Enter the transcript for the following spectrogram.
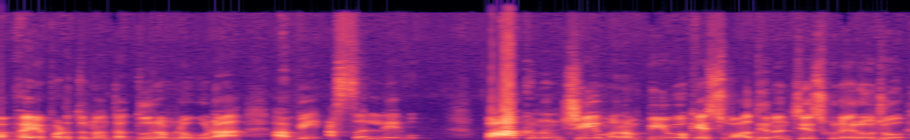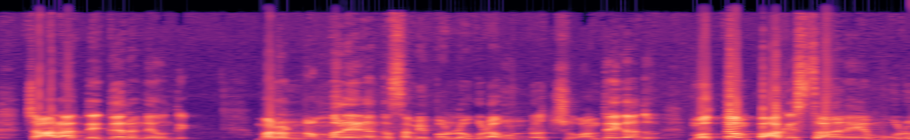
భయపడుతున్నంత దూరంలో కూడా అవి అస్సలు లేవు. పాక్ నుంచి మనం పీఓకే స్వాధీనం చేసుకునే రోజు చాలా దగ్గరనే ఉంది. మనం నమ్మలేనంత సమీపంలో కూడా ఉండొచ్చు. అంతేకాదు మొత్తం పాకిస్తానే మూడు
